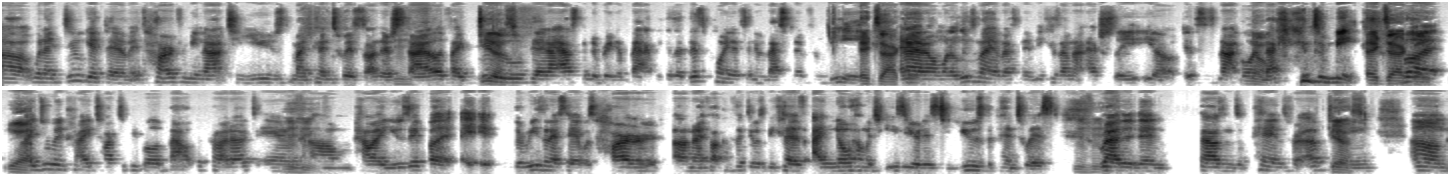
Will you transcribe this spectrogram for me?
uh, when I do get them, it's hard for me not to use my pin twist on their mm. style. If I do, yes. then I ask them to bring it back because at this point, it's an investment for me. Exactly. And I don't want to lose my investment because I'm not actually, you know, it's not going no. back into me. Exactly. But yeah. I do. I talk to people about the product and mm-hmm. um, how I use it. But it, the reason I say it was hard um, and I felt conflicted was because I know how much easier it is to use the pin twist mm-hmm. rather than thousands of pins for updating. Yes. Um,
